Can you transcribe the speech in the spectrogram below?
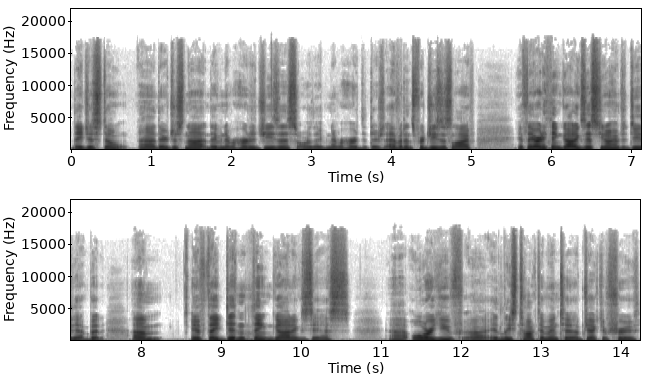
they just don't. Uh, they're just not. They've never heard of Jesus, or they've never heard that there's evidence for Jesus' life. If they already think God exists, you don't have to do that. But um, if they didn't think God exists, uh, or you've uh, at least talked them into objective truth,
